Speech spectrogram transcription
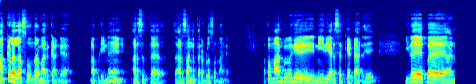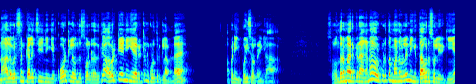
மக்கள் எல்லாம் சுதந்திரமாக இருக்காங்க அப்படின்னு அரசு த அரசாங்க தரப்பில் சொன்னாங்க. அப்போ மாண்புமிகு நீதி அரசர் கேட்டார் இதை இப்போ நாலு வருஷம் கழித்து நீங்கள் கோர்ட்டில் வந்து சொல்கிறதுக்கு அவர்கிட்டயே நீங்கள் ரிட்டர்ன் கொடுத்துருக்கலாம்ல? அப்போ நீங்கள் பொய் சொல்கிறீங்களா சுதந்திரமாக இருக்கிறாங்கன்னா அவர் கொடுத்த மனுவில் நீங்கள் தவறு சொல்லியிருக்கீங்க.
